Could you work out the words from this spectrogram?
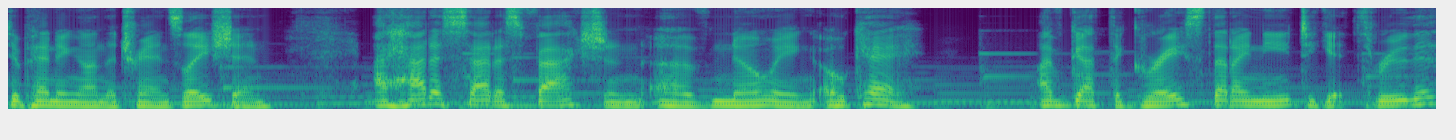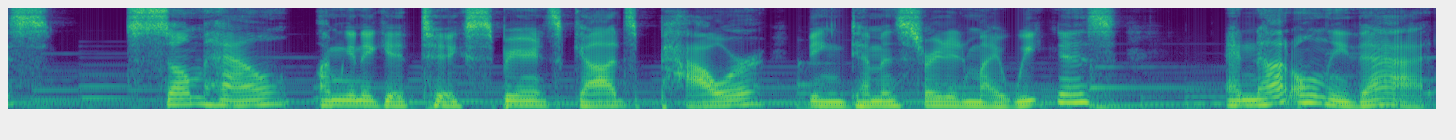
depending on the translation, I had a satisfaction of knowing, okay, I've got the grace that I need to get through this. Somehow I'm going to get to experience God's power being demonstrated in my weakness. And not only that,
